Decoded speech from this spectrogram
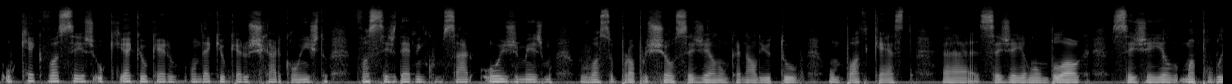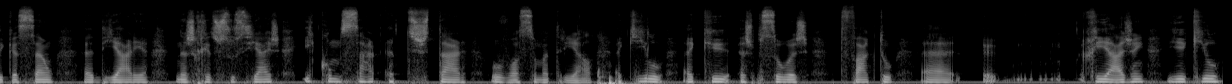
o que é que vocês, o que é que eu quero, onde é que eu quero chegar com isto? Vocês devem começar hoje mesmo o vosso próprio show, seja ele um canal YouTube, um podcast, uh, seja ele um blog, seja ele uma publicação uh, diária nas redes sociais e começar a testar o vosso material, aquilo a que as pessoas de facto reagem e aquilo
